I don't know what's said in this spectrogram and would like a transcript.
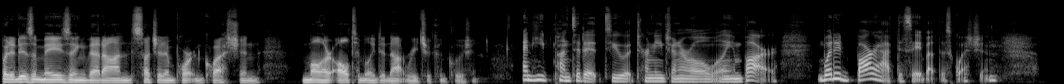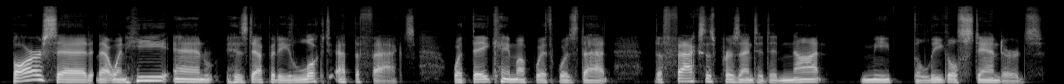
But it is amazing that on such an important question, Mueller ultimately did not reach a conclusion. And he punted it to Attorney General William Barr. What did Barr have to say about this question? Barr said that when he and his deputy looked at the facts, what they came up with was that the facts as presented did not meet the legal standards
